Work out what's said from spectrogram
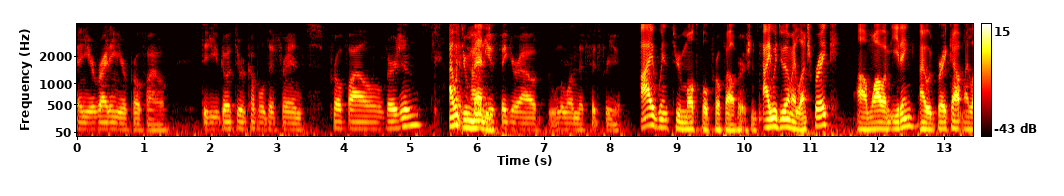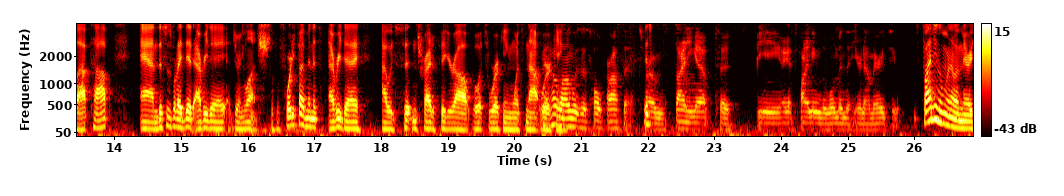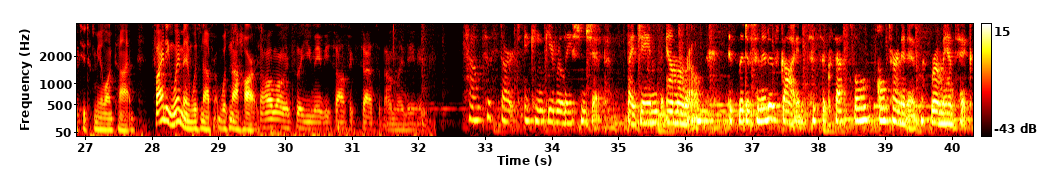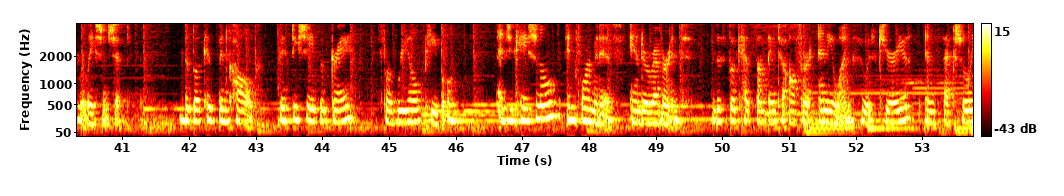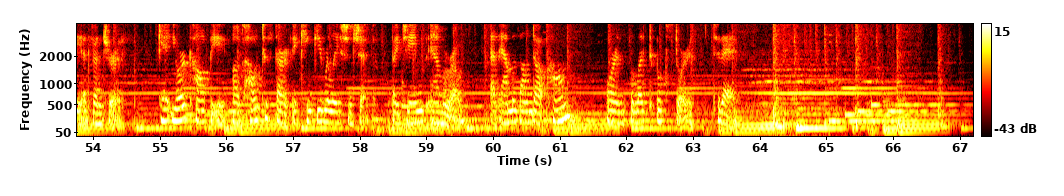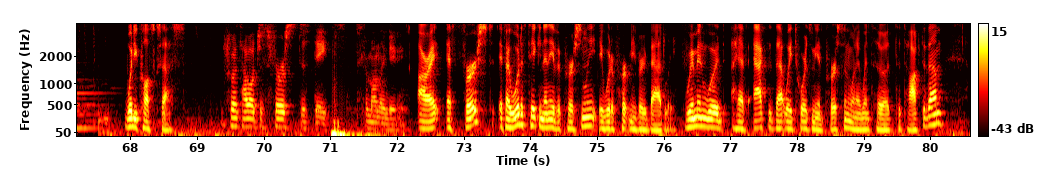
and you're writing your profile did you go through a couple different profile versions? I went through how many. How do you figure out the one that fit for you? I went through multiple profile versions. I would do it on my lunch break um, while I'm eating. I would break out my laptop, and this is what I did every day during lunch. So for 45 minutes every day, I would sit and try to figure out what's working, what's not working. how long was this whole process from it's, signing up to being, I guess, finding the woman that you're now married to? Finding the woman I was married to took me a long time. Finding women was not was not hard. So how long until you maybe saw success with online dating? How to Start a Kinky Relationship by James Amaro is the definitive guide to successful alternative romantic relationships. The book has been called Fifty Shades of Grey for Real People. Educational, informative, and irreverent this book has something to offer anyone who is curious and sexually adventurous. Get your copy of How to Start a Kinky Relationship by James Amaro at Amazon.com or in select bookstores today. What do you call success? First, how about just first, just dates? From online dating? All right. At first, if I would have taken any of it personally, it would have hurt me very badly. Women would have acted that way towards me in person when I went to, to talk to them,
